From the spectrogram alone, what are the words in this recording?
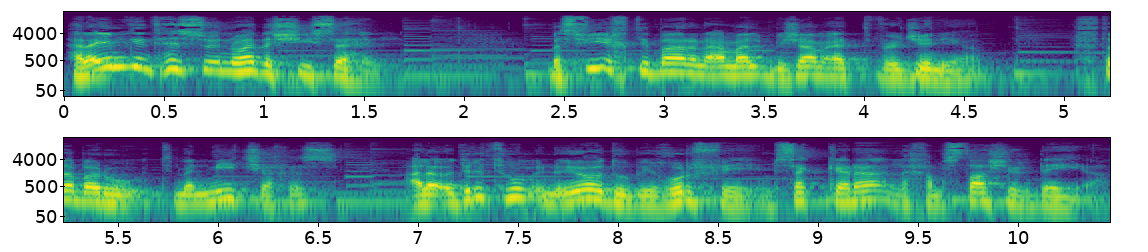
هلا يمكن تحسوا إنه هذا الشيء سهل بس في اختبار انعمل بجامعة فيرجينيا. اختبروا 800 شخص على قدرتهم إنه يقعدوا بغرفة مسكرة ل 15 دقيقة.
